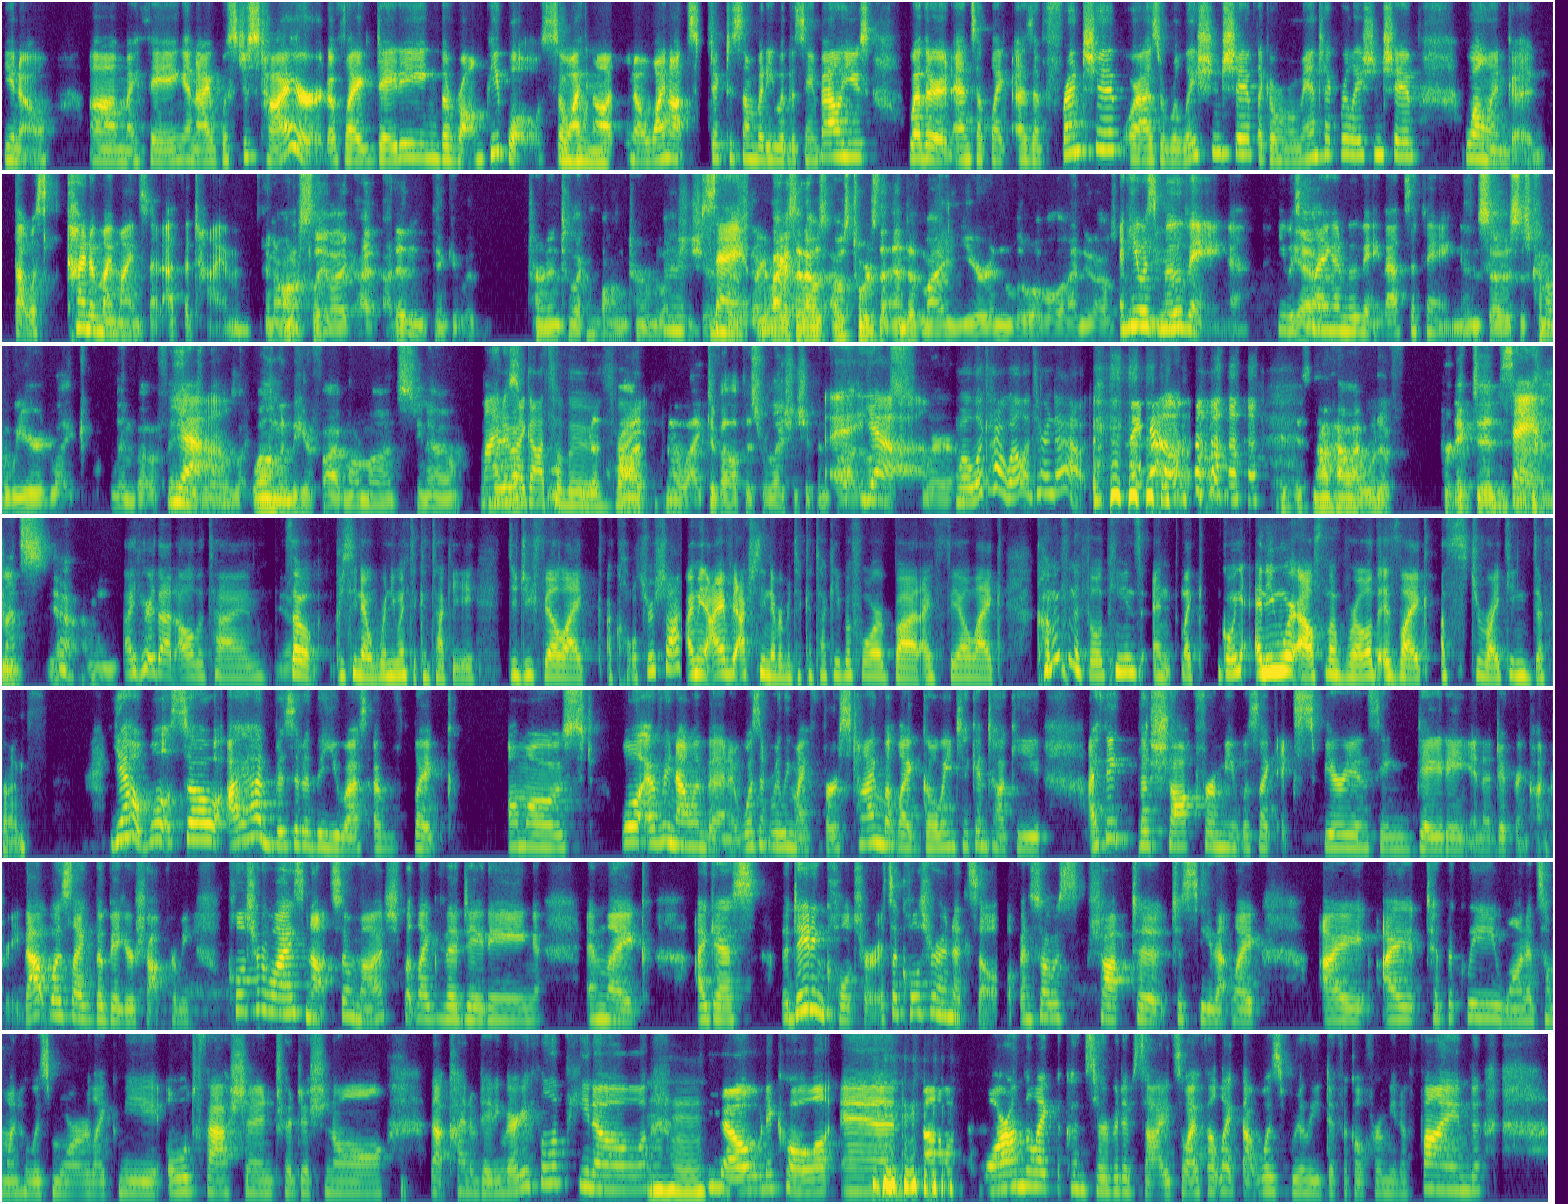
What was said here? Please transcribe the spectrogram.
you know, um, my thing. And I was just tired of like dating the wrong people. So I Mhm. thought, you know, why not stick to somebody with the same values? whether it ends up like as a friendship or as a relationship, like a romantic relationship, well and good. That was kind of my mindset at the time. And honestly, like I, I didn't think it would turn into like a long-term Mm, relationship. same. Like, like I said, I was I was towards the end of my year in Louisville, and I knew I was. And he was leave. moving. He was Yeah. planning on moving. That's the thing. and so it's this kind of weird like limbo phase yeah. where I was like, well, I'm going to be here five more months, you know. Mine what is- have I got to lose, right? I'm gonna like develop this relationship in Uh, five months. yeah. Where Well, look how well it turned out. I know. it- it's not how I would have predicted. Same. It's yeah. I mean, I hear that all the time. Yeah. So, Christina, when you went to Kentucky, did you feel like a culture shock? I mean, I've actually never been to Kentucky before, but I feel like coming from the Philippines and like going anywhere else in the world is like a striking difference. Yeah, well, so I had visited the US of uh, like almost well every now and then. It wasn't really my first time, but like going to Kentucky, I think the shock for me was like experiencing dating in a different country. That was like the bigger shock for me. Culture-wise, not so much, but like the dating and like I guess the dating culture, it's a culture in itself. And so I was shocked to to see that like I I typically wanted someone who was more like me, old fashioned, traditional, that kind of dating, very Filipino. Mhm. know, Nicole, and um, more on the like the conservative side. So I felt like that was really difficult for me to find.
